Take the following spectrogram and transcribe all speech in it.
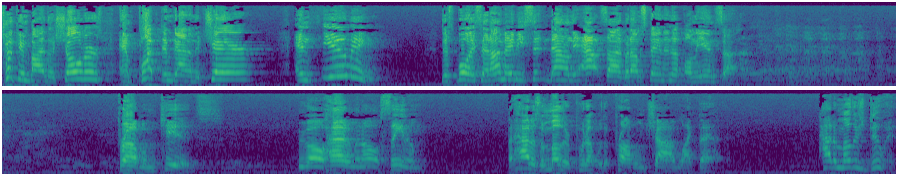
took him by the shoulders, and plopped him down in the chair. And fuming, this boy said, I may be sitting down on the outside, but I'm standing up on the inside. Problem kids. We've all had them and all seen them. But how does a mother put up with a problem child like that? How do mothers do it?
